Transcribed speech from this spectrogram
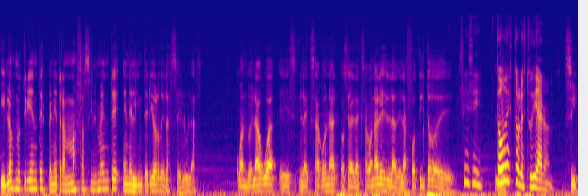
y los nutrientes penetran más fácilmente en el interior de las células. Cuando el agua es la hexagonal, o sea, la hexagonal es la de la fotito de... Sí, sí. Todo esto lo estudiaron. Sí,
